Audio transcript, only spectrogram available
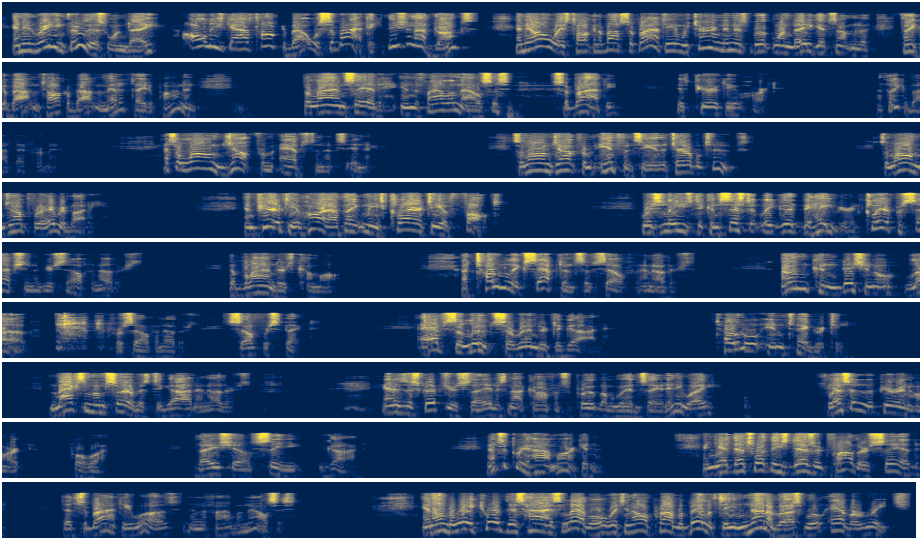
And in reading through this one day, all these guys talked about was sobriety. These are not drunks. And they're always talking about sobriety. And we turned in this book one day to get something to think about and talk about and meditate upon. And the line said, in the final analysis, sobriety is purity of heart. Now think about that for a minute. That's a long jump from abstinence, isn't it? It's a long jump from infancy and the terrible twos. It's a long jump for everybody. And purity of heart, I think, means clarity of thought, which leads to consistently good behavior and clear perception of yourself and others. The blinders come off. A total acceptance of self and others. Unconditional love for self and others. Self-respect. Absolute surrender to God. Total integrity. Maximum service to God and others. And as the scriptures say, and it's not conference approved, but I'm going to go ahead and say it anyway. Blessed are the pure in heart, for what? They shall see God. That's a pretty high mark, isn't it? And yet that's what these desert fathers said that sobriety was in the final analysis. And on the way toward this highest level, which in all probability none of us will ever reach,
